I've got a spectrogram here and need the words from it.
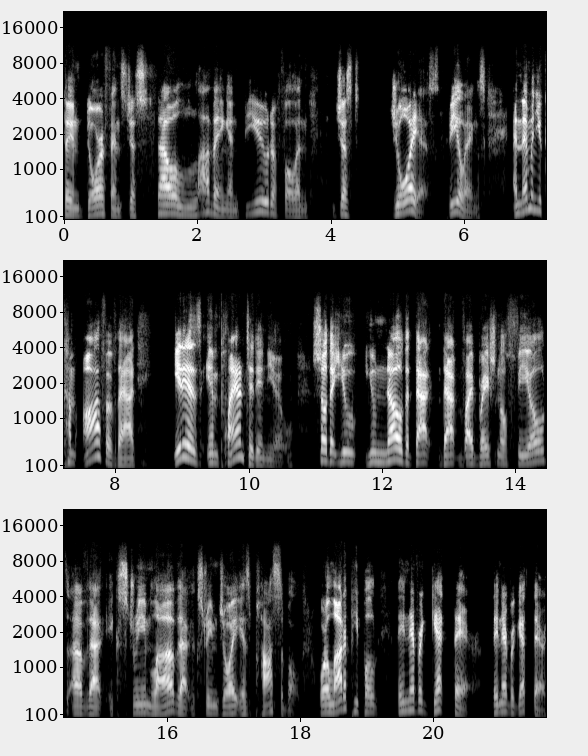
the endorphins just so loving and beautiful and just joyous feelings. And then when you come off of that, it is implanted in you so that you you know that that that vibrational field of that extreme love that extreme joy is possible. Where a lot of people they never get there. They never get there.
